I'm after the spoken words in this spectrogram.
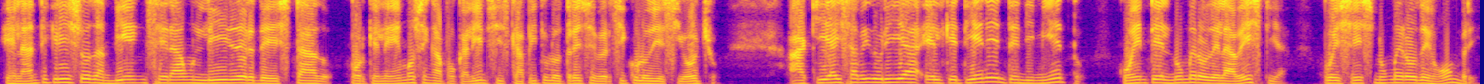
el anticristo también será un líder de Estado, porque leemos en Apocalipsis capítulo 13 versículo 18. Aquí hay sabiduría el que tiene entendimiento, cuente el número de la bestia, pues es número de hombre,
